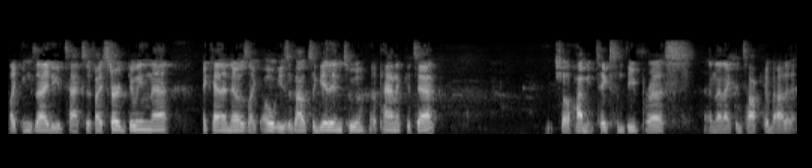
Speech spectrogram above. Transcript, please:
like anxiety attacks. If I start doing that, McKenna knows like, oh, he's about to get into a panic attack. She'll have me take some deep breaths, and then I can talk about it.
